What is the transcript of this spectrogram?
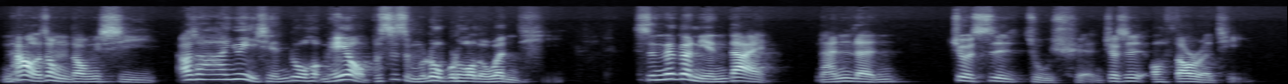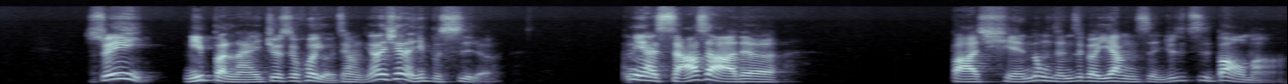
哪有这种东西？他说啊，因为以前落后，没有，不是什么落不落的问题，是那个年代男人。就是主权，就是 authority，所以你本来就是会有这样，但现在已经不是了。你还傻傻的把钱弄成这个样子，你就是自爆嘛，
